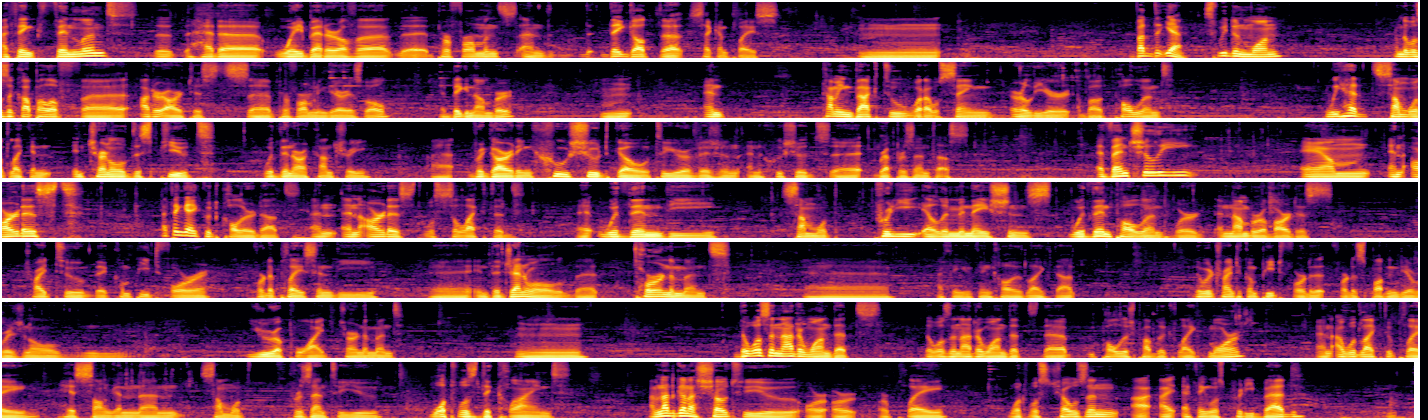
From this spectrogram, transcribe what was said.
I think Finland uh, had a way better of a uh, performance, and th- they got the second place. Mm. But th- yeah, Sweden won, and there was a couple of uh, other artists uh, performing there as well, a big number. Mm. And coming back to what I was saying earlier about Poland, we had somewhat like an internal dispute within our country uh, regarding who should go to Eurovision and who should uh, represent us eventually, um, an artist, I think I could call her that, an, an artist was selected uh, within the somewhat pre eliminations within Poland, where a number of artists tried to compete for, for the place in the, uh, in the general tournament. Uh, I think you can call it like that. They were trying to compete for the, for the spot in the original mm, Europe wide tournament. Mm there was another one that there was another one that the Polish public liked more, and I would like to play his song and then somewhat present to you what was declined. I'm not gonna show to you or, or, or play what was chosen. I, I think was pretty bad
